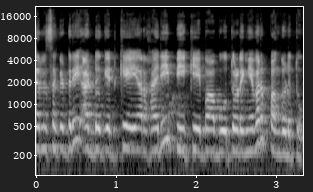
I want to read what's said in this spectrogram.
general secretary advocate K R Hari P K Babu തുടങ്ങിയവർ പങ്കെടുത്തു.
